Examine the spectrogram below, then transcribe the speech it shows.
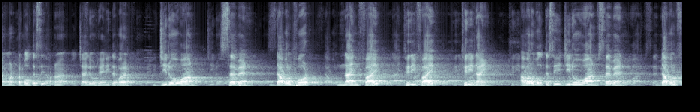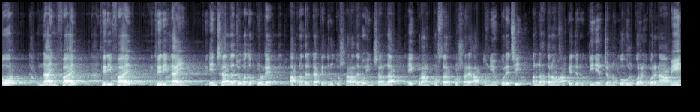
নাম্বারটা বলতেছি, আপনারা চাইলে উঠে নিতে পারেন। Zero one seven double four nine five three five three nine. আবারও বলতেছি, zero one seven double four nine five three five three nine. ইনশাল্লাহ যোগাযোগ করলে আপনাদের ডাকে দ্রুত সাড়া দেব ইনশাল্লাহ এই কোরআন প্রসার প্রসারে আত্মনিয়োগ করেছি। আল্লাহ তালা আমাকে যেন দিনের জন্য কবুল করেন পরে না আমিন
